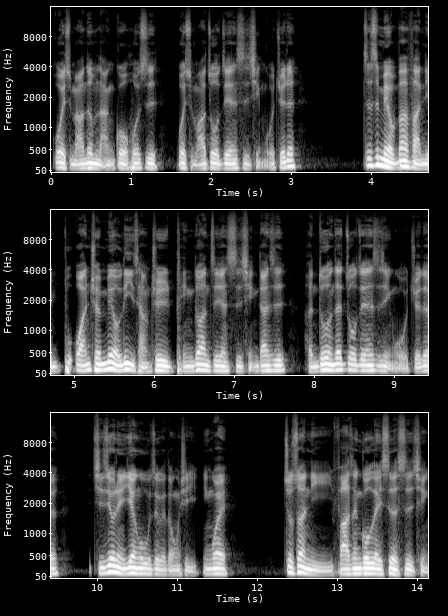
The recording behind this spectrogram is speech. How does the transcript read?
为什么要那么难过，或是为什么要做这件事情？我觉得这是没有办法，你不完全没有立场去评断这件事情。但是很多人在做这件事情，我觉得其实有点厌恶这个东西，因为就算你发生过类似的事情，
